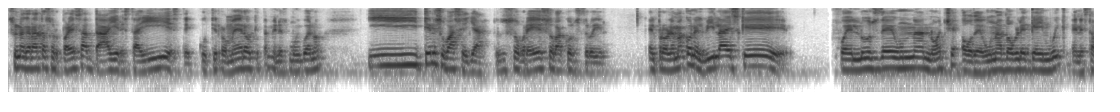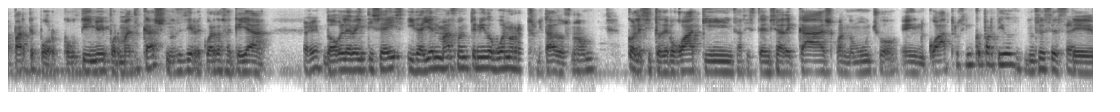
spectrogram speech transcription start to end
es una grata sorpresa. Dyer está ahí, este Cuti Romero que también es muy bueno. Y tiene su base ya. Entonces sobre eso va a construir. El problema con el Vila es que fue luz de una noche o de una doble game week en esta parte por Coutinho y por Matty Cash. No sé si recuerdas aquella doble 26 y de ahí en más no han tenido buenos resultados, ¿no? Colecito de Watkins, asistencia de Cash, cuando mucho, en cuatro o cinco partidos. Entonces, este.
